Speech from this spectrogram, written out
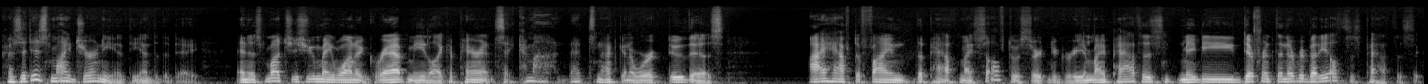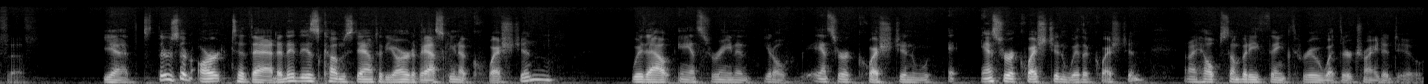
Because it is my journey at the end of the day. And as much as you may want to grab me like a parent and say, come on, that's not going to work, do this, I have to find the path myself to a certain degree. And my path is maybe different than everybody else's path to success. Yeah, there's an art to that, and it is comes down to the art of asking a question without answering, and you know, answer a question, answer a question with a question, and I help somebody think through what they're trying to do.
